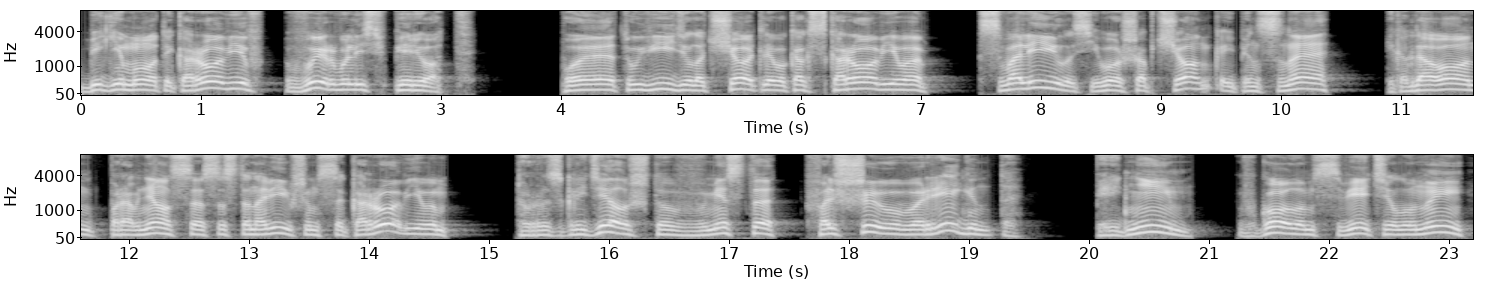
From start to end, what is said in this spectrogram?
бегемот и коровьев вырвались вперед. Поэт увидел отчетливо, как с коровьего свалилась его шапчонка и пенсне, и когда он поравнялся с остановившимся коровьевым, то разглядел, что вместо фальшивого регента перед ним в голом свете луны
